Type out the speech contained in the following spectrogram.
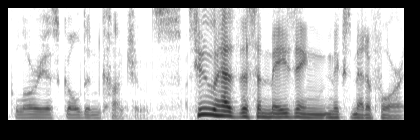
glorious golden conscience. Two has this amazing mixed metaphor.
